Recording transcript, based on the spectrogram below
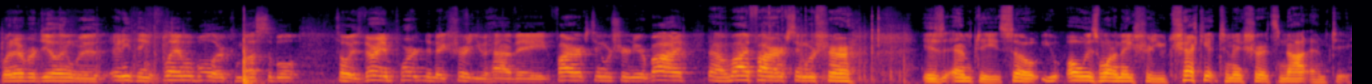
whenever dealing with anything flammable or combustible, it's always very important to make sure you have a fire extinguisher nearby. Now my fire extinguisher is empty, so you always want to make sure you check it to make sure it's not empty.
